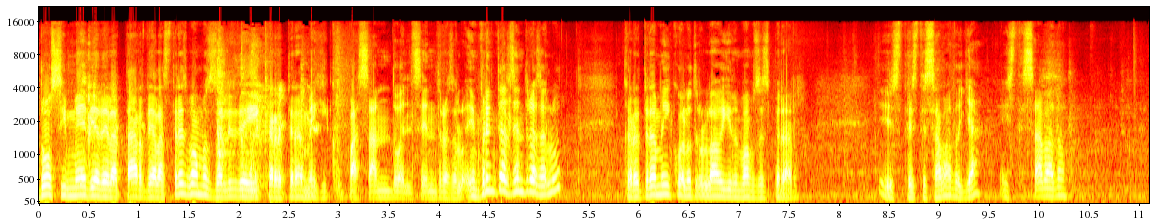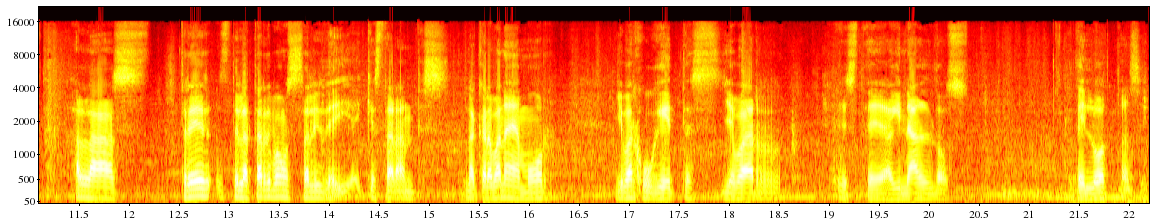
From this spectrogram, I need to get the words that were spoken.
Dos y media de la tarde. A las 3 vamos a salir de ahí, Carretera México, pasando el centro de salud. Enfrente al centro de salud. Carretera México al otro lado y nos vamos a esperar. Este, este sábado ya. Este sábado. A las 3 de la tarde vamos a salir de ahí, hay que estar antes. La caravana de amor, llevar juguetes, llevar este aguinaldos, pelotas. y-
